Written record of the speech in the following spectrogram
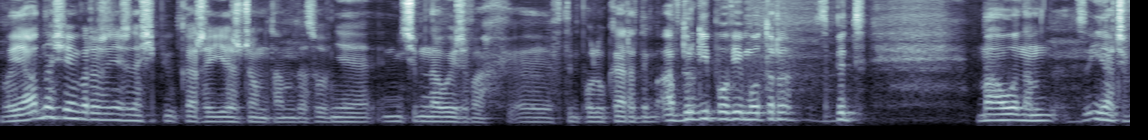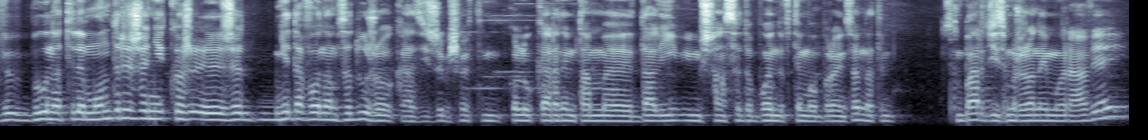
Bo ja odnosiłem wrażenie, że nasi piłkarze jeżdżą tam dosłownie niczym na łyżwach e, w tym polu karnym, a w drugiej połowie motor zbyt mało nam, inaczej, był na tyle mądry, że nie, że nie dawał nam za dużo okazji, żebyśmy w tym polu karnym tam e, dali im szansę do błędów tym obrońcom, na tym bardziej zmrożonej murawie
